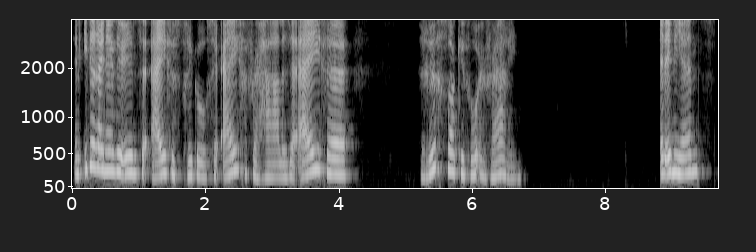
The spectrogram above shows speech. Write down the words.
En iedereen heeft erin zijn eigen struggles, zijn eigen verhalen, zijn eigen rugzakje vol ervaring. En in die end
